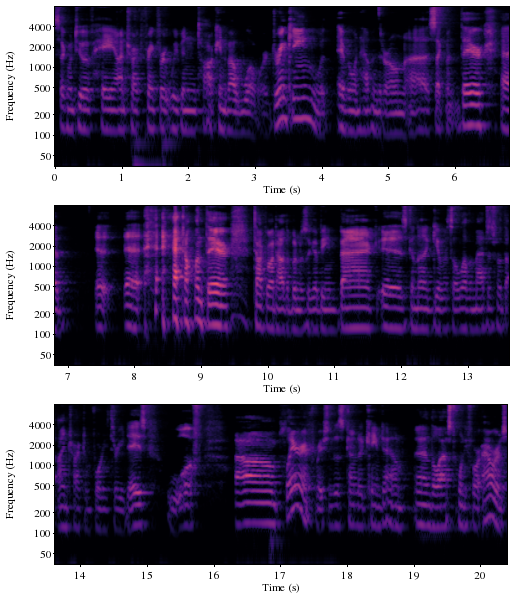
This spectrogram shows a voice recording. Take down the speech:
Segment two of Hey Eintracht Frankfurt. We've been talking about what we're drinking, with everyone having their own uh, segment there. Uh, uh, uh, add on there, talked about how the Bundesliga being back is to give us 11 matches for the Eintracht in 43 days. Woof. Um, player information. This kind of came down in the last 24 hours.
